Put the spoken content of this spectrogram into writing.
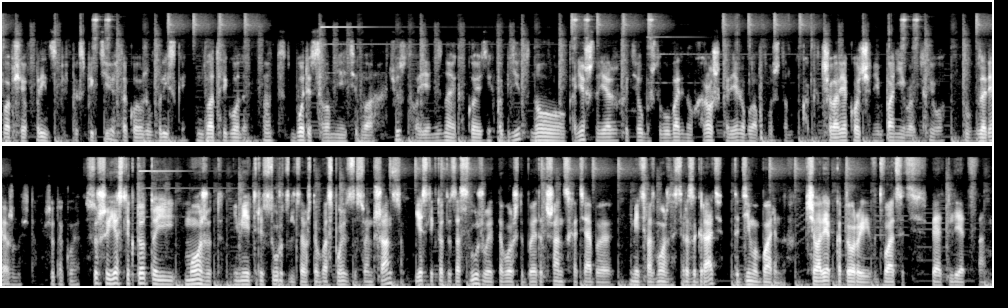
Вообще, в принципе, в перспективе, в такой уже близкой. 2-3 года. Вот борются во мне эти два чувства. Я не знаю, какой из них победит, но, конечно, я хотел бы, чтобы у Баринова хорошая карьера была, потому что он как человек очень импонирует его ну, заряженность, там, все такое. Слушай, если кто-то и может имеет ресурс для того, чтобы воспользоваться своим шансом. Если кто-то заслуживает того, чтобы этот шанс хотя бы иметь возможность разыграть, это Дима Баринов. Человек, который в 25 лет там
